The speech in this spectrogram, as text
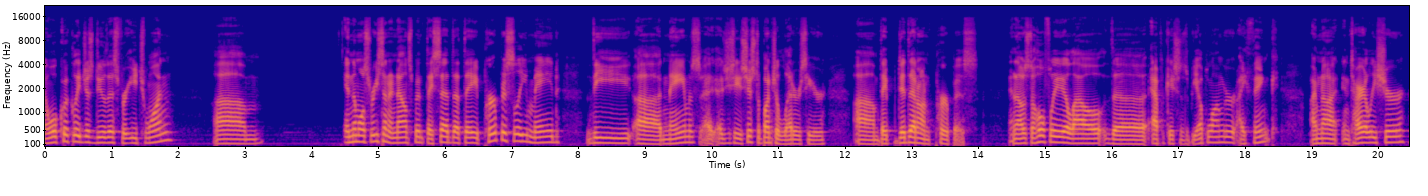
And we'll quickly just do this for each one. Um, in the most recent announcement, they said that they purposely made the uh, names, as you see, it's just a bunch of letters here. Um, they did that on purpose. And that was to hopefully allow the applications to be up longer, I think. I'm not entirely sure.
